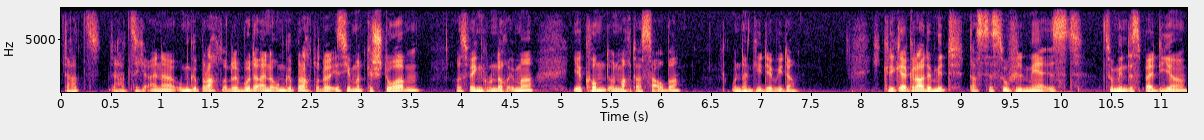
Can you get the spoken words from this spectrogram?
da hat, da hat sich einer umgebracht oder wurde einer umgebracht oder ist jemand gestorben, aus welchem Grund auch immer. Ihr kommt und macht das sauber und dann geht ihr wieder. Ich kriege ja gerade mit, dass das so viel mehr ist, zumindest bei dir.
